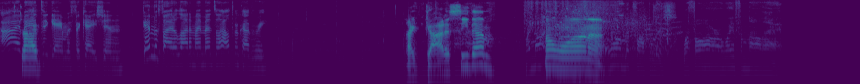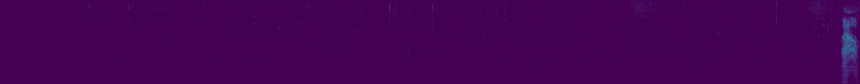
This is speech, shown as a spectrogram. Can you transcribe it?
I'm God. into gamification. Gamified a lot of my mental health recovery. I gotta see them? We're Don't wanna. We're far away from all that. Well,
